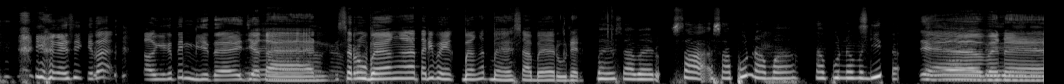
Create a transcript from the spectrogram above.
ya nggak sih kita kalau ngikutin gitu aja Iya, kan. oke, Seru oke. banget. Tadi banyak banget bahasa baru dan Bahasa baru. Sa sapu nama, sapu nama Gita. ya Iya, deh, bener.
